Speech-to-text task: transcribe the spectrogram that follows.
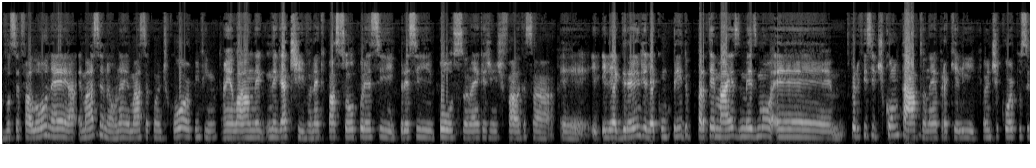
você falou, né? Hemácia não, né? Hemácia com anticorpo, enfim, é lá negativo, né? Que passou por esse, por esse poço, né? Que a gente fala que essa. É, ele é grande, ele é comprido para ter mais mesmo é, superfície de contato, né? Para aquele anticorpo se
